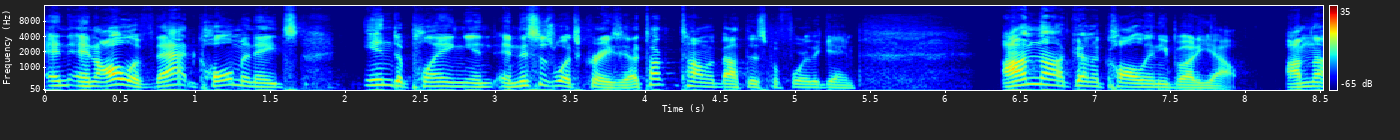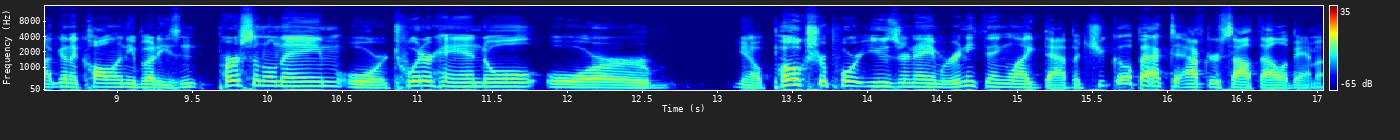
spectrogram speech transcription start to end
and and all of that culminates into playing in. And this is what's crazy. I talked to Tom about this before the game. I'm not going to call anybody out. I'm not going to call anybody's personal name or Twitter handle or you know Pokes report username or anything like that. But you go back to after South Alabama,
